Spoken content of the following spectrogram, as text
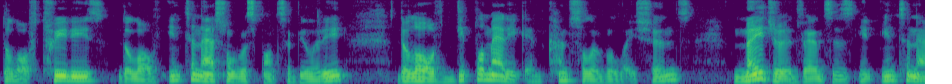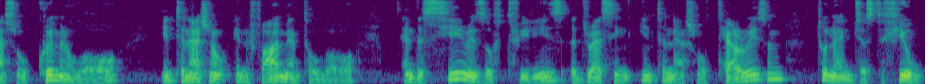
the law of treaties, the law of international responsibility, the law of diplomatic and consular relations, major advances in international criminal law, international environmental law, and a series of treaties addressing international terrorism, to name just a few.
